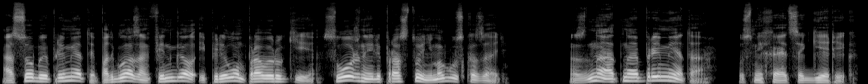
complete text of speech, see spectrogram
Особые приметы под глазом фингал и перелом правой руки. Сложный или простой, не могу сказать. Знатная примета, усмехается Герик.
